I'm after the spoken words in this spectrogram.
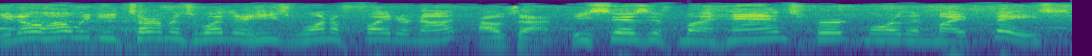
You know how he determines whether he's won a fight or not? How's that? He says, if my hands hurt more than my face,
